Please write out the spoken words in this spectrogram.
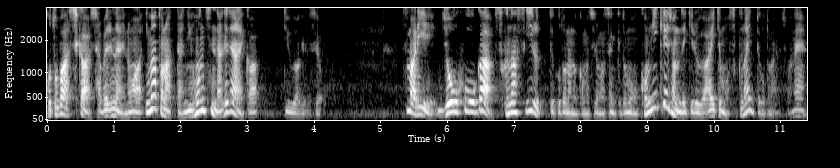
言葉しか喋れないのは今となっては日本人だけじゃないかっていうわけですよ。つまり情報が少なすぎるってことなのかもしれませんけどもコミュニケーションできる相手も少ないってことなんでしょうね。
